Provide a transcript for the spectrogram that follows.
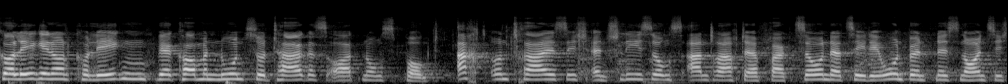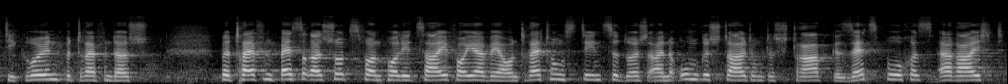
Kolleginnen und Kollegen, wir kommen nun zu Tagesordnungspunkt 38, Entschließungsantrag der Fraktionen der CDU und BÜNDNIS 90 die GRÜNEN betreffend besserer Schutz von Polizei, Feuerwehr und Rettungsdienste durch eine Umgestaltung des Strafgesetzbuches erreicht.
